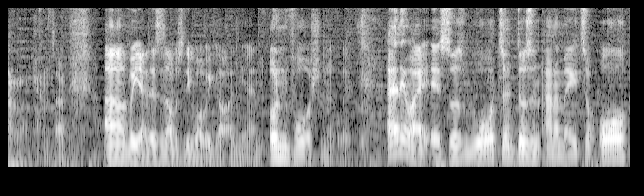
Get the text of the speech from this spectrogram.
don't know Kanto. Uh, but yeah, this is obviously what we got in the end, unfortunately. Anyway, it says water doesn't animate at all.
